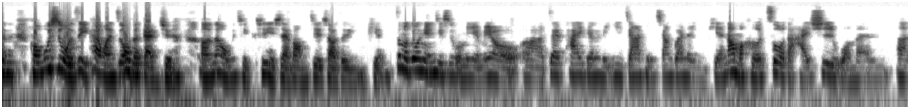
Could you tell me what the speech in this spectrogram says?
恐怖是我自己看完之后的感觉啊。那我们请心理师来帮我们介绍这个影片。这么多年，其实我们也没有啊在拍跟离异家庭相关的影片。那我们合作的还是我们啊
